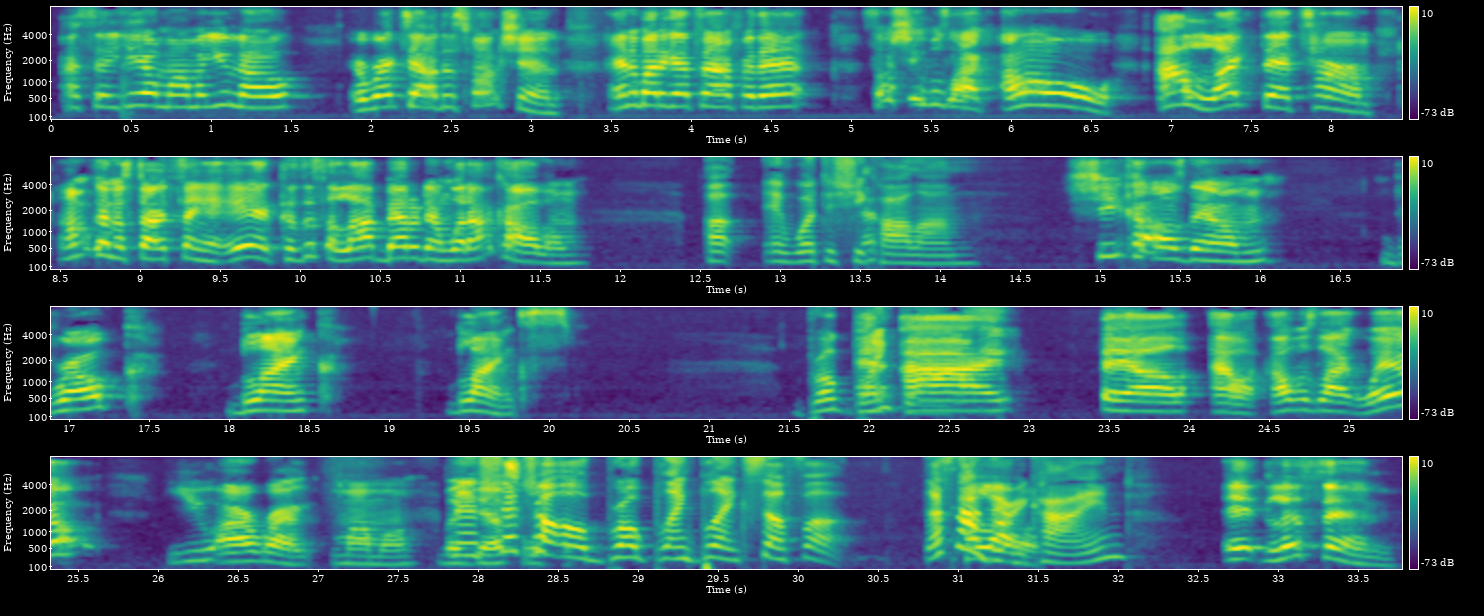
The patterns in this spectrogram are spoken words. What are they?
I said, Yeah, mama, you know, erectile dysfunction. Ain't nobody got time for that. So she was like, Oh, I like that term. I'm gonna start saying Ed because it's a lot better than what I call them. Uh, and what does she call them? She calls them broke blank blanks. Broke blank. and I fell out. I was like, Well, you are right, mama. But Man, shut what? your old broke blank blank self up. That's not very kind. It listen.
